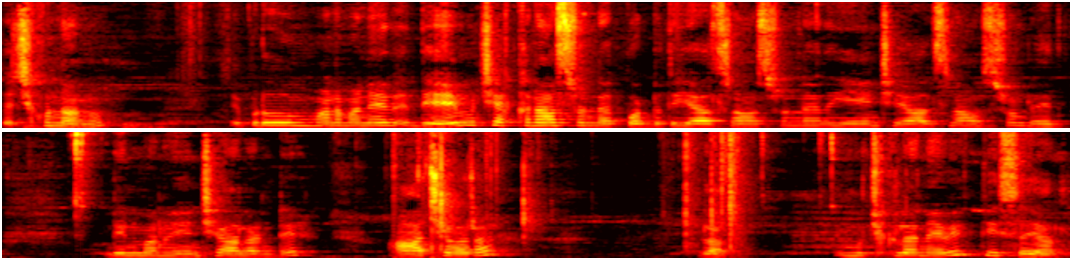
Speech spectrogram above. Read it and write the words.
తెచ్చుకున్నాను. ఇప్పుడు మనం అనేది ఏమి చెక్కన అవసరం లేదు. పొట్టు తీయాల్సిన అవసరం లేదు ఏం చేయాల్సిన అవసరం లేదు. దీన్ని మనం ఏం చేయాలంటే ఆ చివర ఇలా ముచ్చుకలు అనేవి తీసేయాలి.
